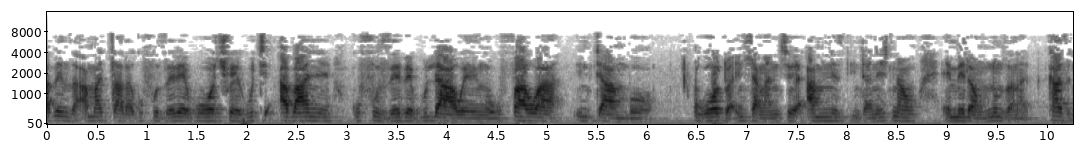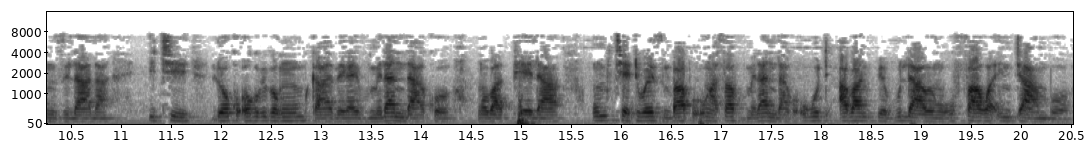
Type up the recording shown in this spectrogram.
abenza amacala kufuze bebotshwe kuthi abanye kufuze bebulawe ngokufakwa intambo kodwa inhlanganiso ye-amnesty international emelwa ngumnumzana cousin zilala ithi lokho okubikwe ngumgabe kayivumelani lakho ngoba phela umthetho wezimbabwe ungasavumelani lakho ukuthi abantu bebulawe ngokufakwa intambo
